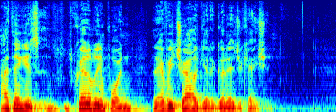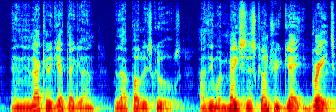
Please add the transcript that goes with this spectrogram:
I think it's incredibly important that every child get a good education. And you're not going to get that done without public schools. I think what makes this country great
